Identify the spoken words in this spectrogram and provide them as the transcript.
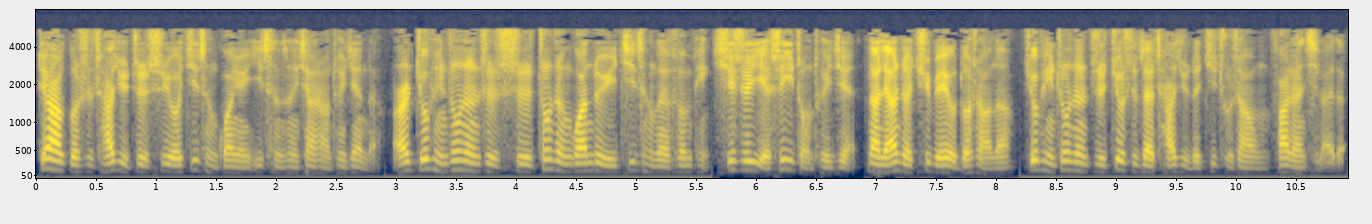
第二个是察举制是由基层官员一层层向上推荐的，而九品中正制是中正官对于基层的分品，其实也是一种推荐。那两者区别有多少呢？九品中正制就是在察举的基础上发展起来的，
